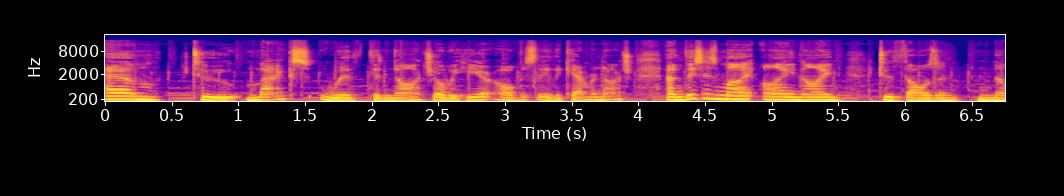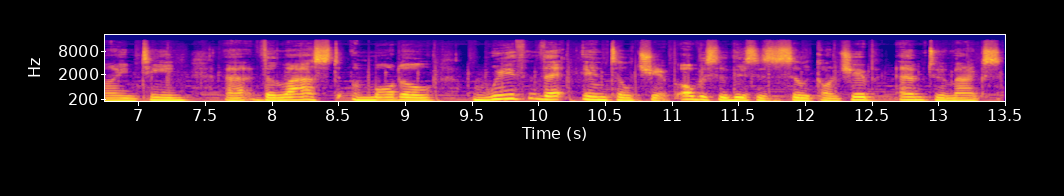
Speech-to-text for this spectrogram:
M2 Max with the notch over here, obviously the camera notch. And this is my i9 2019, uh, the last model with the Intel chip. Obviously this is a silicon chip, M2 Max,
